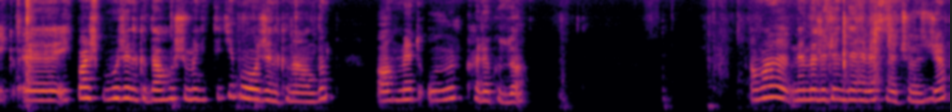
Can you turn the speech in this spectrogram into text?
ilk, e, ilk baş bu hocanınki daha hoşuma gitti ki bu hocanınkini aldım. Ahmet Uğur Karakuzu. Ama Mehmet Hoca'nın denemesini de çözeceğim.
